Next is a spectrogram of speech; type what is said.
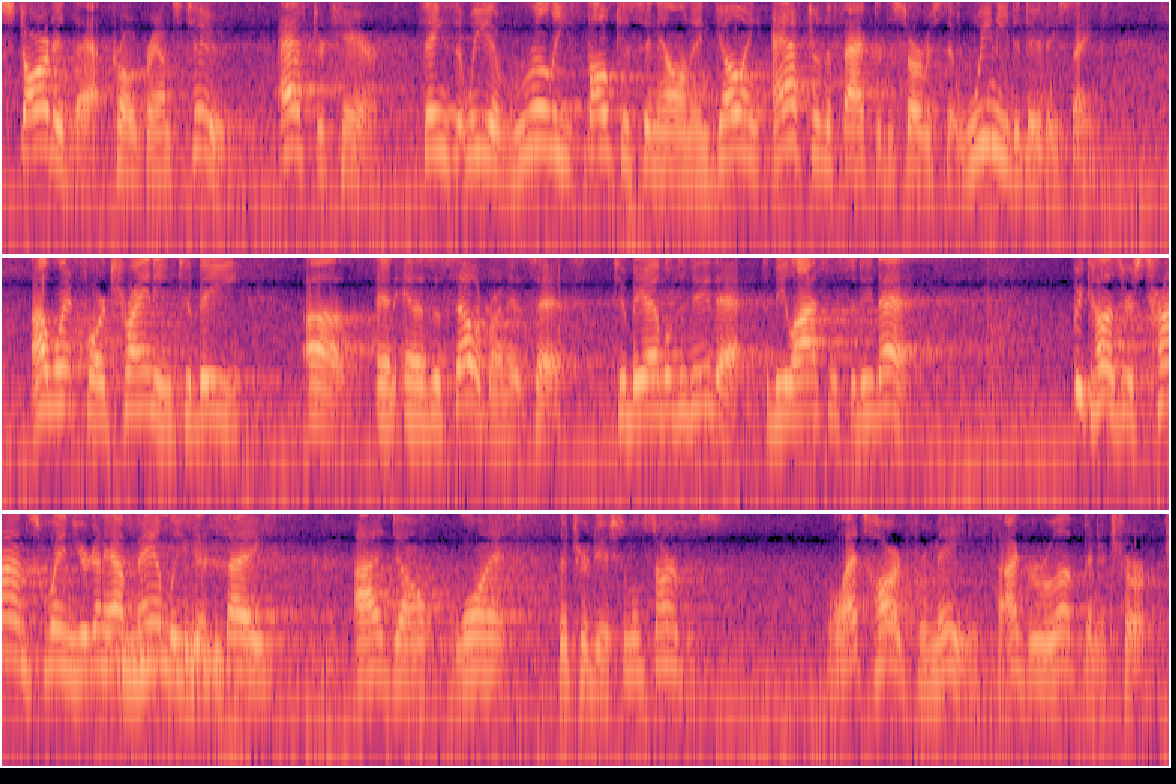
started that programs too. Aftercare, things that we are really focusing on and going after the fact of the service that we need to do these things. I went for training to be, uh, and, and as a celebrant, it says, to be able to do that, to be licensed to do that. Because there's times when you're going to have families that say, I don't want the traditional service. Well, that's hard for me. I grew up in a church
